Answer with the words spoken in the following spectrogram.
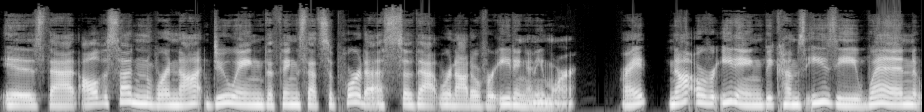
is that all of a sudden we're not doing the things that support us so that we're not overeating anymore, right? Not overeating becomes easy when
